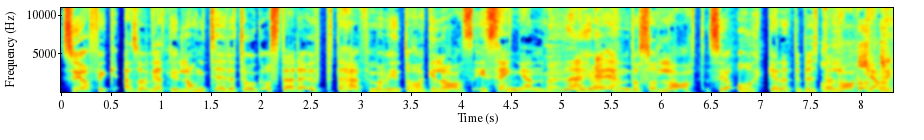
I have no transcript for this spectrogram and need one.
Så jag fick, alltså vet ni hur lång tid det tog att städa upp det här för man vill inte ha glas i sängen. Nej. Men jag är ändå så lat så jag orkade inte byta lakan.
